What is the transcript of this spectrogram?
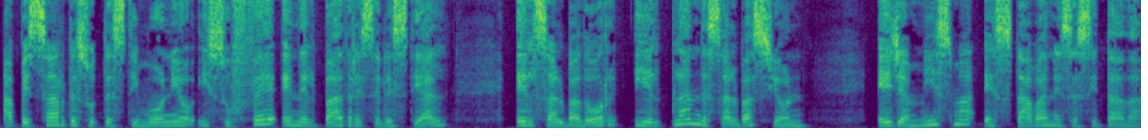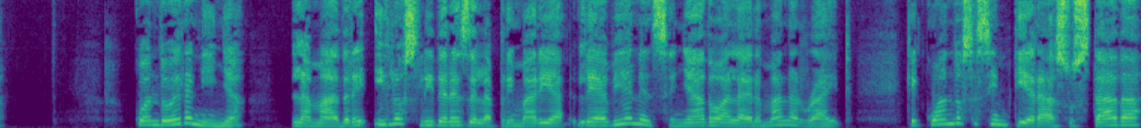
A pesar de su testimonio y su fe en el Padre Celestial, el Salvador y el plan de salvación, ella misma estaba necesitada. Cuando era niña, la madre y los líderes de la primaria le habían enseñado a la hermana Wright que cuando se sintiera asustada,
